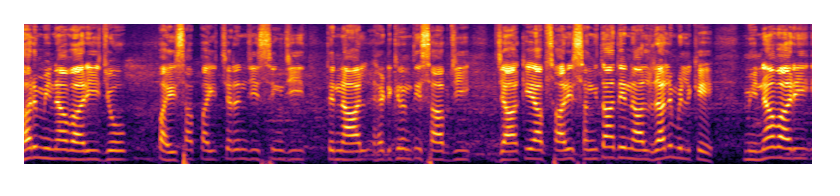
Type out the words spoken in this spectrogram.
ਹਰ ਮਹੀਨਾਵਾਰੀ ਜੋ ਭਾਈ ਸਾਹਿਬ ਭਾਈ ਚਰਨਜੀਤ ਸਿੰਘ ਜੀ ਤੇ ਨਾਲ ਹੈੱਡ ਗ੍ਰੰਥੀ ਸਾਹਿਬ ਜੀ ਜਾ ਕੇ ਆਪ ਸਾਰੀ ਸੰਗਤਾਂ ਦੇ ਨਾਲ ਰਲ ਮਿਲ ਕੇ ਮਹੀਨਾਵਾਰੀ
